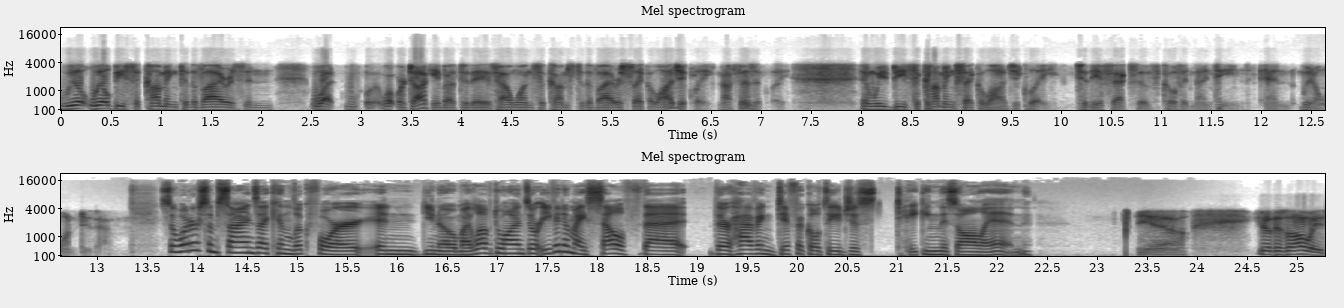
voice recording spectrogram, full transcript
we'll we'll be succumbing to the virus and what what we're talking about today is how one succumbs to the virus psychologically not physically and we'd be succumbing psychologically to the effects of covid-19 and we don't want to do that. So what are some signs i can look for in you know my loved ones or even in myself that they're having difficulty just taking this all in? Yeah. You know there's always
